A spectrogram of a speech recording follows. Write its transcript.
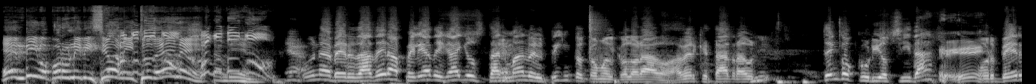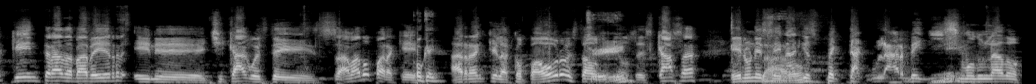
En vivo por Univisión y TUDN. Una verdadera pelea de gallos, tan malo el pinto como el colorado. A ver qué tal, Raúl. Tengo curiosidad por ver qué entrada va a haber en eh, Chicago este sábado para que arranque la Copa Oro. Estados Unidos es casa en un Claro. escenario espectacular, bellísimo. De un lado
